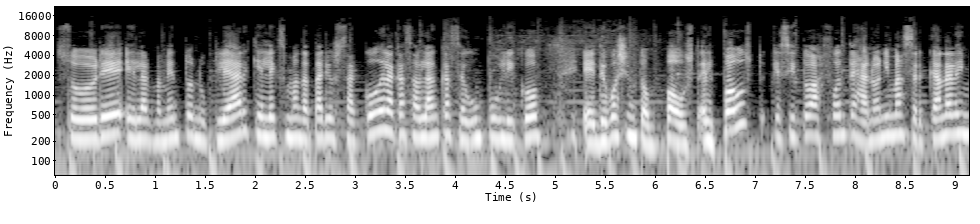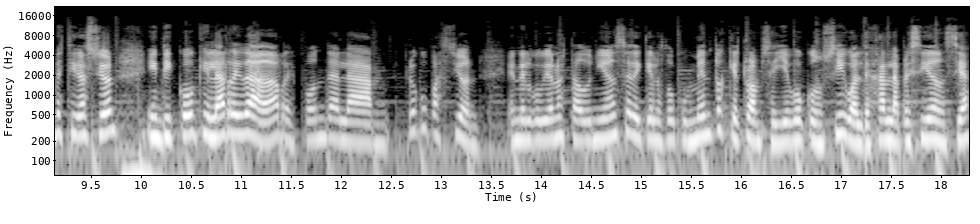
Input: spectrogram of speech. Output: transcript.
sobre el armamento nuclear que el exmandatario sacó de la Casa Blanca, según publicó eh, The Washington Post. El Post, que citó a fuentes anónimas cercanas a la investigación, indicó que la redada responde a la preocupación en el gobierno estadounidense de que los documentos que Trump se llevó consigo al dejar la presidencia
